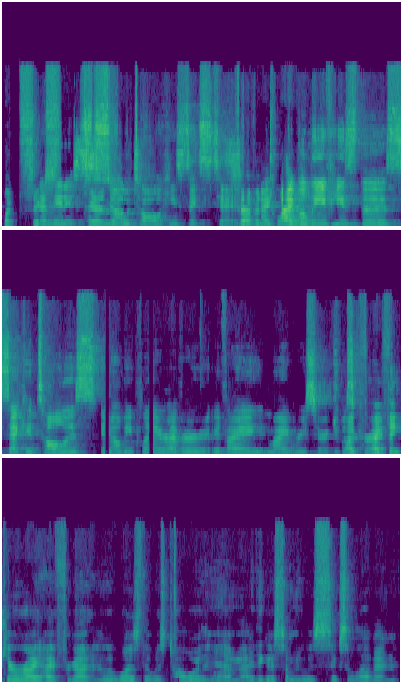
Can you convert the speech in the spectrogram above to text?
what six? That man is 10, so tall. He's six ten. Seven. I, I, believe he's the second tallest MLB player ever. If I my research was I, correct. I think you're right. I forgot who it was that was taller than him. I think it was someone who was six eleven.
